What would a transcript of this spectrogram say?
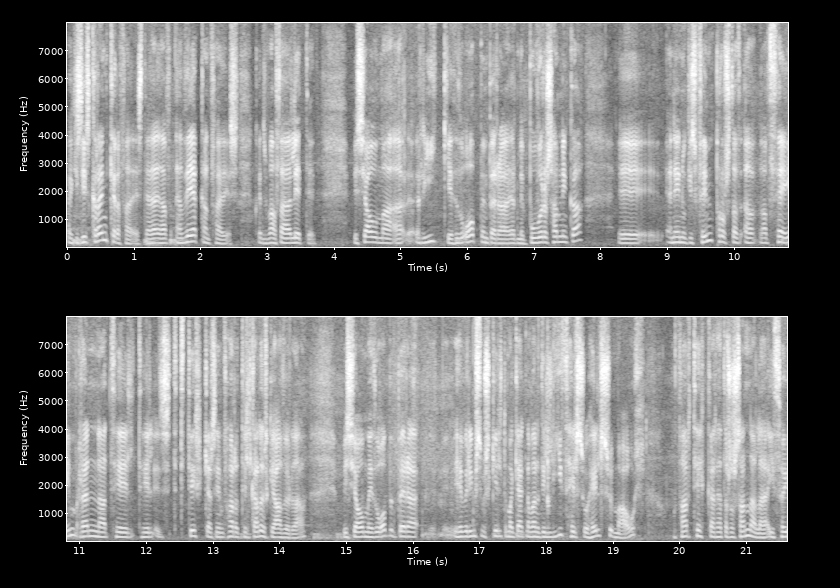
Og ekki síst grænkera fæðis eða, eða vegan fæðis, hvernig sem á það er litið. Við sjáum að ríki, þú ofinbera er með búverðarsamninga en einungis 5% af, af, þeim renna til, til styrkja sem fara til garðurskja afurða. Við sjáum að þú ofinbera hefur ímsum skildum að gegna varandi líðheilsu og heilsumál og þar tikkar þetta svo sannlega í þau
